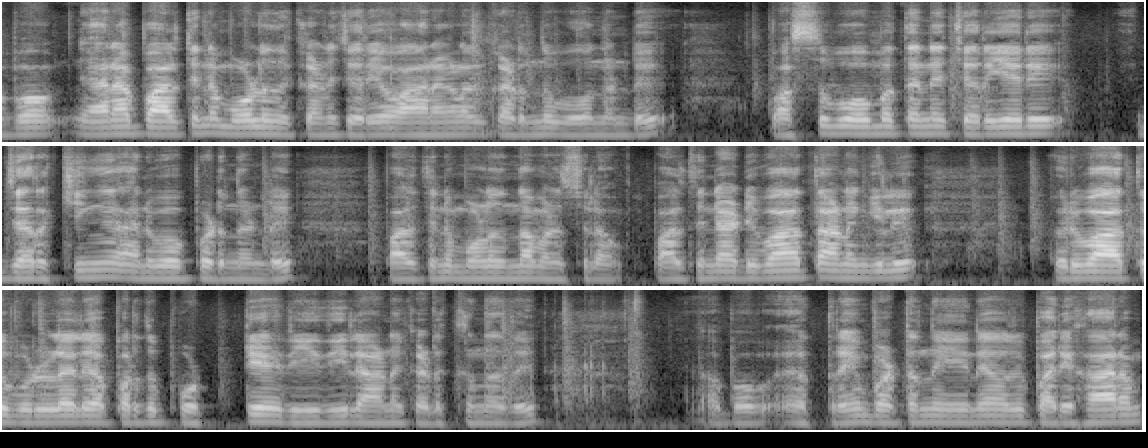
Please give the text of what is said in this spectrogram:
അപ്പോൾ ഞാൻ ആ പാലത്തിന്റെ മുകളിൽ നിൽക്കുകയാണ്. ചെറിയ വാഹനങ്ങളൊക്കെ കടന്നു പോകുന്നുണ്ട്. ബസ് പോകുമ്പോൾ തന്നെ ചെറിയൊരു ജർക്കിങ് അനുഭവപ്പെടുന്നുണ്ട്. പാലത്തിന്റെ മുകളിൽ നിന്നാൽ മനസ്സിലാവും. പാലത്തിന്റെ അടിഭാഗത്താണെങ്കിൽ ഒരു ഭാഗത്ത് വിള്ളൽ അപ്പുറത്ത് പൊട്ടിയ രീതിയിലാണ് കിടക്കുന്നത്. അപ്പോൾ എത്രയും പെട്ടെന്ന് ഇതിന് ഒരു പരിഹാരം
